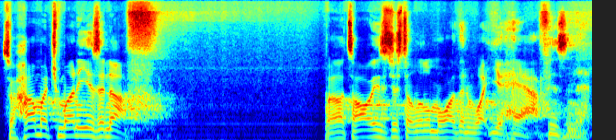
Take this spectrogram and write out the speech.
So, how much money is enough? Well, it's always just a little more than what you have, isn't it?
